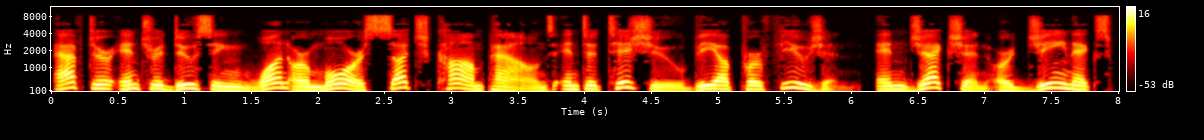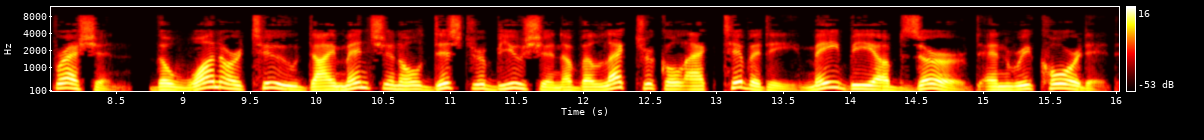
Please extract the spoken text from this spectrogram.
After introducing one or more such compounds into tissue via perfusion, injection or gene expression, the one- or two-dimensional distribution of electrical activity may be observed and recorded.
